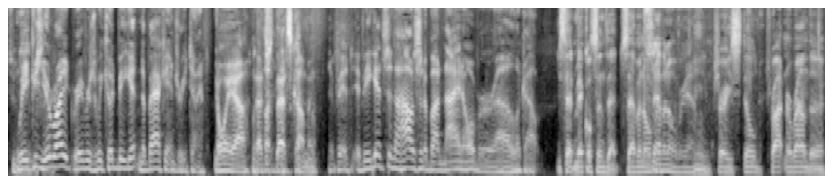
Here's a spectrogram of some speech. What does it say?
two we, you're right, Ravers. We could be getting the back injury time. Oh yeah, that's that's coming. If it, if he gets in the house at about nine over, uh, look out. You said Mickelson's at seven over? Seven over, yeah. I'm sure he's still trotting around the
